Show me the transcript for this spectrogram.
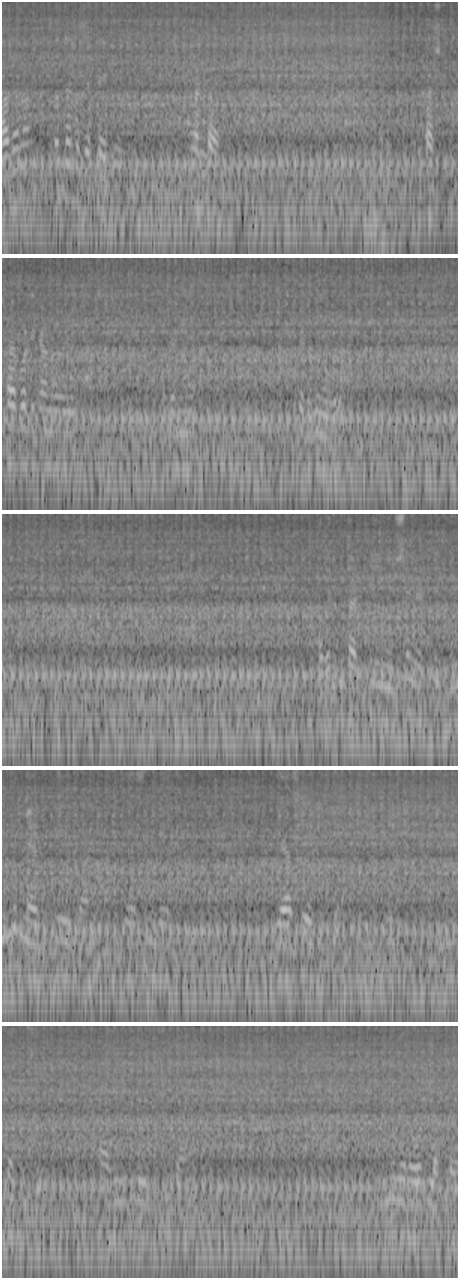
സാധനം ഇപ്പം തന്നെ സെറ്റായിട്ട് കണ്ടോ? കഷ്ടപ്പെട്ടിട്ടാണ് ഇതൊന്ന് എടുക്കുന്നത് അതിലും തട്ടി മിഷൻ ഇട്ട് വീണ്ടും മേലേക്ക് ചെയ്തിട്ടാണ് ഗ്യാസിന്റെ ഗ്യാസ് വെച്ചിട്ട് കത്തിച്ച് ആ വീട്ടിൽ വെച്ചിട്ടാണ്. ഇന്ന് റോഡിലൊക്കെ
